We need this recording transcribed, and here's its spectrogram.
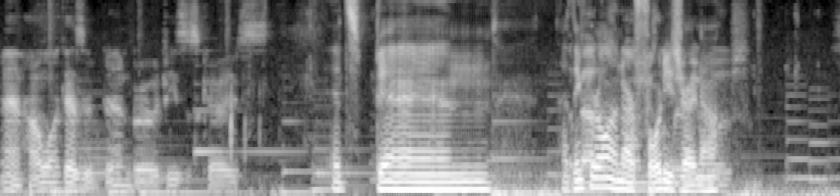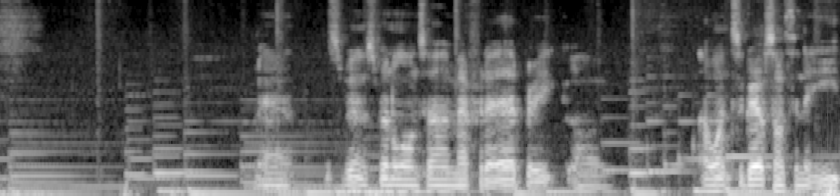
Man, how long has it been, bro? Jesus Christ. It's been. I think About we're all in our long as the 40s right now. was. Man, it's been it's been a long time after the ad break. Um, I went to grab something to eat,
